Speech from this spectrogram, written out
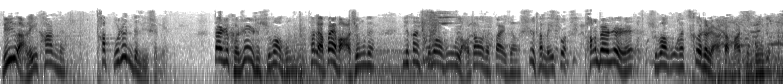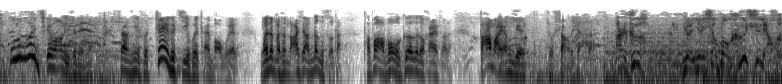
离远了一看呢，他不认得李世民，但是可认识徐茂公，他俩拜把兄弟。一看徐茂公老道的扮相是他没错，旁边这人徐茂公还侧着脸干嘛？挺恭敬，不用问秦王李世民呢。上信说这个机会太宝贵了，我得把他拿下，弄死他。他爸把我哥哥都害死了，打马扬鞭就上了假山。二哥，冤冤相报何时了啊？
